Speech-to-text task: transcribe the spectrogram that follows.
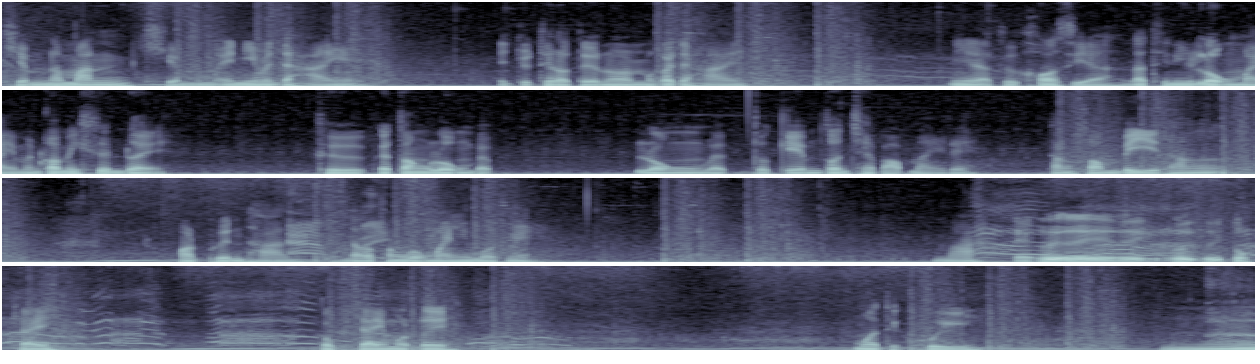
เข็มน้ำมันเข็มไอ้นี่มันจะหายไงไอจุดที่เราเติมน้ำมันมันก็จะหาย นี่แหละคือข้อเสียแล้วทีนี้ลงใหม่มันก็ไม่ขึ้นด้วย คือก็ต้องลงแบบลงแบบตัวเกมต้นฉบับใหม่เลย ทั้งซอมบี้ทั้งมอดพื้นฐานแล้วก็ต้องลงใหม่ให้หมดไงมาเดี๋ยวเอ้ยเอ้ยเอ้ยเอ้ยเอ้ยตกใจ ตกใจหมดเลยมัวแต่คุยอืม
